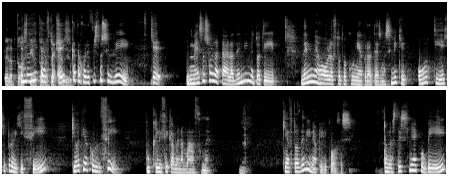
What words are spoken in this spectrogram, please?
Πέρα από το αστείο Εννοείται τώρα αυτό. του επεισοδίου. Έχει καταχωρηθεί στο CV. Και μέσα σε όλα τα άλλα δεν είναι το ότι. Δεν είναι όλο αυτό που ακούν οι ακροατές μας. Είναι και ό,τι έχει προηγηθεί και ό,τι ακολουθεί που κληθήκαμε να μάθουμε. Ναι. Και αυτό δεν είναι απλή υπόθεση. Το να στήσεις μια εκπομπή,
